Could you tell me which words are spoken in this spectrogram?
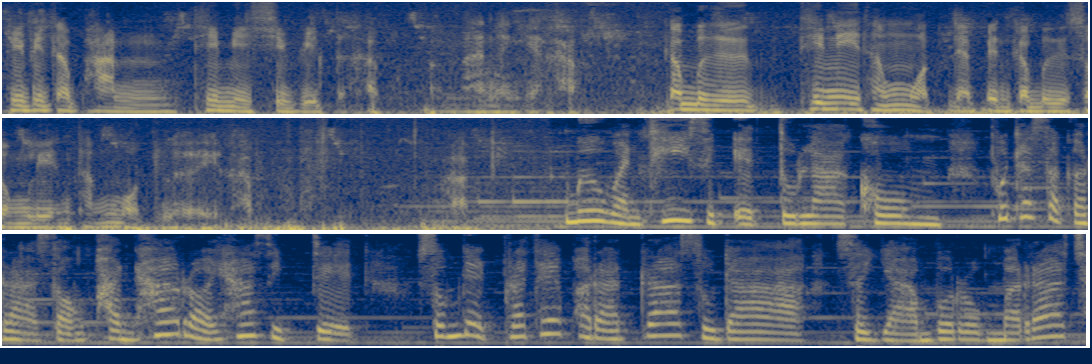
พิพิธภัณฑ์ที่มีชีวิตครับประมาณอย่างเงี้ยครับ กระบือที่นี่ทั้งหมดเนี่ยเป็นกระบือทรงเลี้ยงทั้งหมดเลยครับครับ เมื่อวันที่ 11 ตุลาคม พุทธศักราช 2557 สมเด็จพระเทพรัตนราชสุดา สยามบรมราช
